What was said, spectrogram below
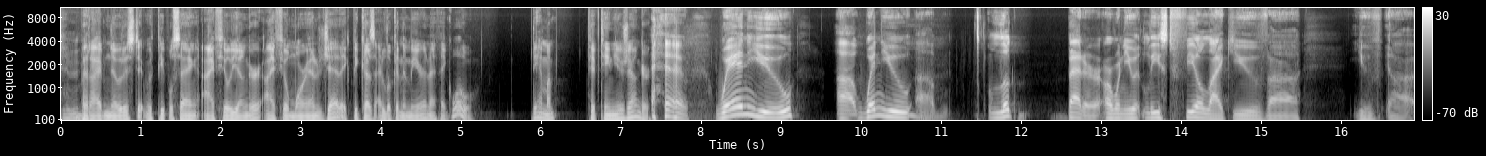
Mm-hmm. but I've noticed it with people saying, "I feel younger. I feel more energetic because I look in the mirror and I think, whoa, damn, I'm 15 years younger." when you uh, when you um, look better, or when you at least feel like you've uh, you've uh,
